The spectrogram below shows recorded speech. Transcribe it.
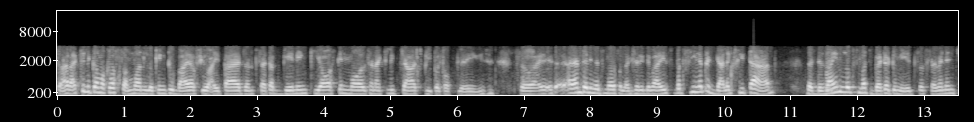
So I've actually come across someone looking to buy a few iPads and set up gaming kiosk in malls and actually charge people for playing. So I, it, I am telling you, it's more of a luxury device. But seeing at the Galaxy Tab, the design looks much better to me. It's a seven-inch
